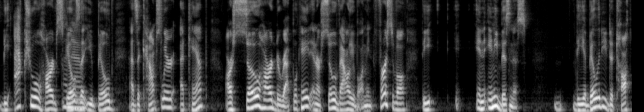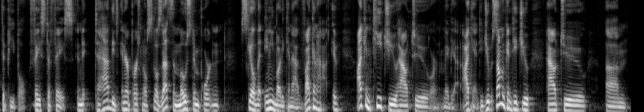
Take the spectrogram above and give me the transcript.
the actual hard skills that you build as a counselor at camp are so hard to replicate and are so valuable. I mean, first of all, the in any business, the ability to talk to people face to face and to have these interpersonal skills, that's the most important skill that anybody can have. If I can if I can teach you how to, or maybe I can't teach you, but someone can teach you how to, um,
